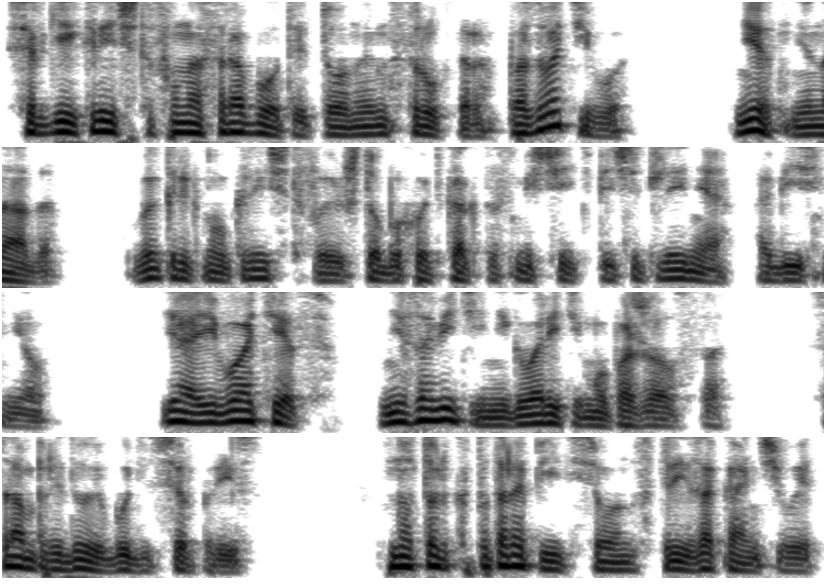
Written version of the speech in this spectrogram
«Сергей Кречетов у нас работает, он инструктор. Позвать его?» «Нет, не надо. Выкрикнул Кречетов и, чтобы хоть как-то смягчить впечатление, объяснил. «Я его отец. Не зовите и не говорите ему, пожалуйста. Сам приду и будет сюрприз. Но только поторопитесь, он в три заканчивает.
